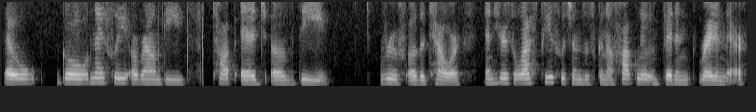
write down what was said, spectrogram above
that will go nicely around the top edge of the roof of the tower. And here's the last piece, which I'm just going to hot glue and fit in right in there.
